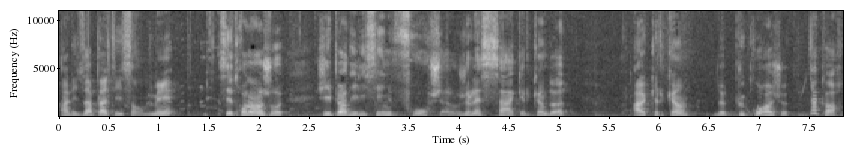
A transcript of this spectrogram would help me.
en les aplatissant. Mais c'est trop dangereux. J'ai peur d'y laisser une fourche. je laisse ça à quelqu'un d'autre. À quelqu'un de plus courageux. D'accord.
